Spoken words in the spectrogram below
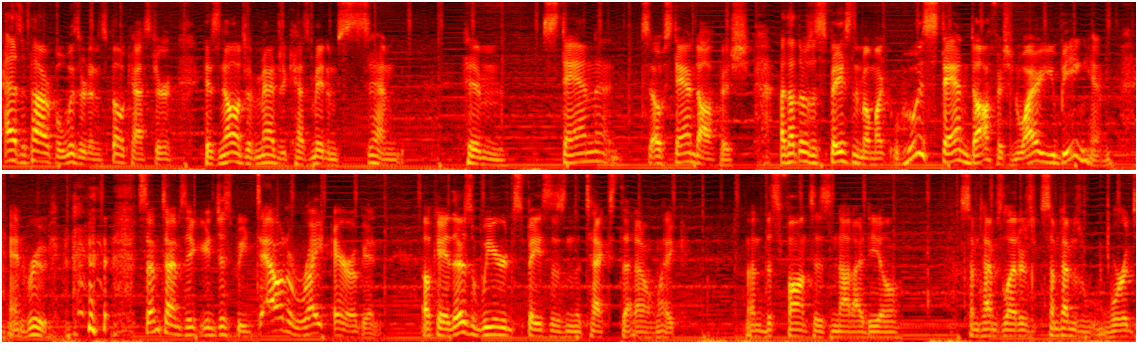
As a powerful wizard and spellcaster, his knowledge of magic has made him stand... him Stan, oh, standoffish. I thought there was a space in middle. I'm like, who is standoffish and why are you being him? And rude. Sometimes he can just be downright arrogant. Okay, there's weird spaces in the text that I don't like. This font is not ideal. Sometimes letters, sometimes words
